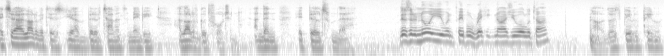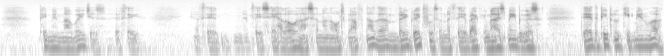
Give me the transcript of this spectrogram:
It's, uh, a lot of it is you have a bit of talent and maybe a lot of good fortune, and then it builds from there. Does it annoy you when people recognise you all the time? No, those people pay, pay me my wages if they, if they, if they say hello and I send an autograph. No, I'm very grateful to them if they recognise me because they're the people who keep me in work.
